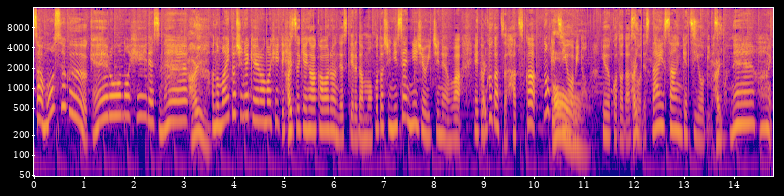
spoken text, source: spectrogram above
さあもうすぐ敬老の日ですね。はい。あの毎年ね敬老の日って日付が変わるんですけれども、はい、今年2021年はえっ、ー、と、はい、9月20日の月曜日ということだそうです。第3月曜日ですもんね。はい。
